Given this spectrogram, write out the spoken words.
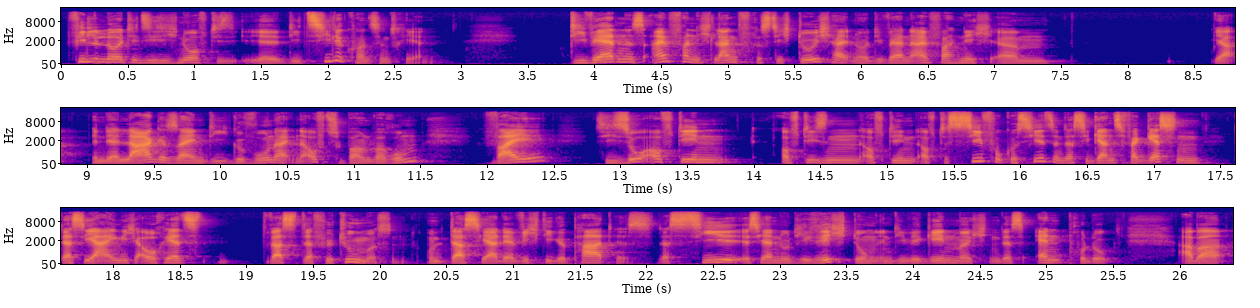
Viele Leute, die sich nur auf die, äh, die Ziele konzentrieren, die werden es einfach nicht langfristig durchhalten oder die werden einfach nicht ähm, ja, in der Lage sein, die Gewohnheiten aufzubauen. Warum? Weil sie so auf den, auf diesen, auf den, auf das Ziel fokussiert sind, dass sie ganz vergessen, dass sie ja eigentlich auch jetzt was dafür tun müssen. Und das ja der wichtige Part ist. Das Ziel ist ja nur die Richtung, in die wir gehen möchten, das Endprodukt. Aber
